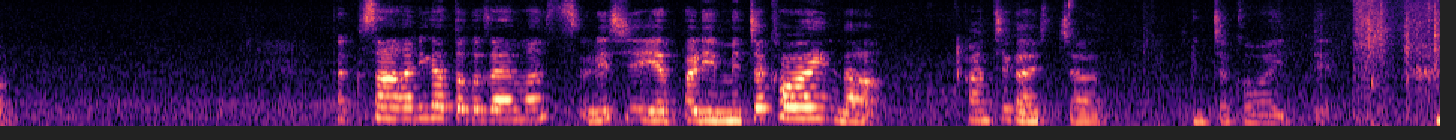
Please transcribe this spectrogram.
う。たくさんありがとうございます。嬉しい。やっぱりめっちゃ可愛いんだ。勘違いしちゃう。めっちゃ可愛いって。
